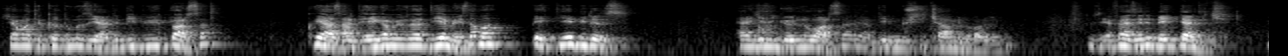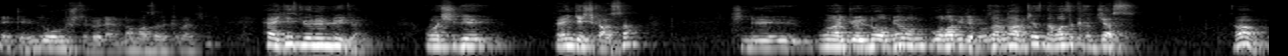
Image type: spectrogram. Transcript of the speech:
cemaati kıldığımız yerde bir büyük varsa kıyas hani peygamberimiz var diyemeyiz ama bekleyebiliriz. Herkesin gönlü varsa yani bir müşrik kamil olabilir. Biz Efendimiz'i beklerdik. Beklediğimiz olmuştu böyle namazları kılarken. Herkes gönüllüydü. Ama şimdi ben geç kalsam şimdi buna gönlü olmayan ol- olabilir. O zaman ne yapacağız? Namazı kılacağız. Tamam?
